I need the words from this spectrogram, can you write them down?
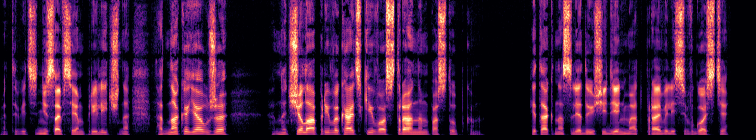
Это ведь не совсем прилично. Однако я уже начала привыкать к его странным поступкам. Итак, на следующий день мы отправились в гости.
